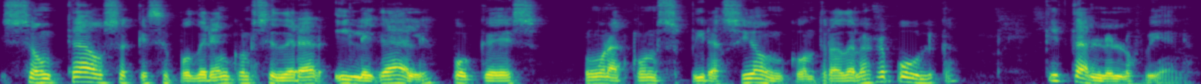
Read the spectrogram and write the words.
son causas que se podrían considerar ilegales porque es una conspiración contra de la República, quitarle los bienes.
